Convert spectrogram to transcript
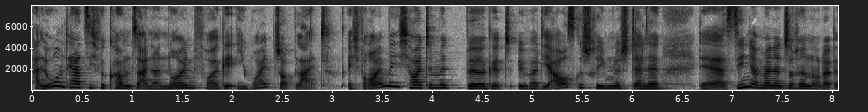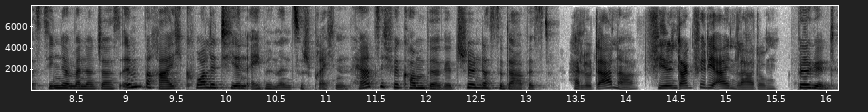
Hallo und herzlich willkommen zu einer neuen Folge EY Joblight. Ich freue mich heute mit Birgit über die ausgeschriebene Stelle der Senior Managerin oder des Senior Managers im Bereich Quality Enablement zu sprechen. Herzlich willkommen, Birgit. Schön, dass du da bist. Hallo Dana. Vielen Dank für die Einladung. Birgit,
